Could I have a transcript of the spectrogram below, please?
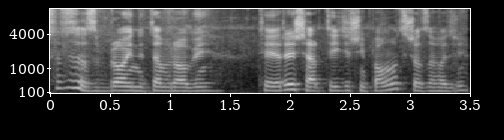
Co to za zbrojny tam robi? Ty, Ryszard, ty idziesz mi pomóc, czy o co chodzi?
